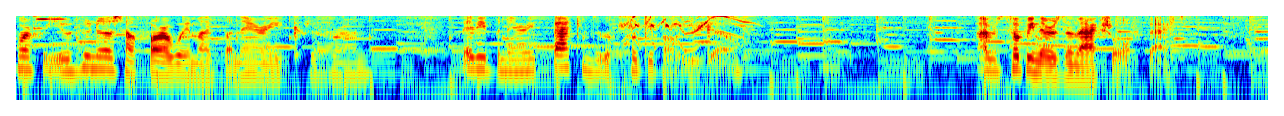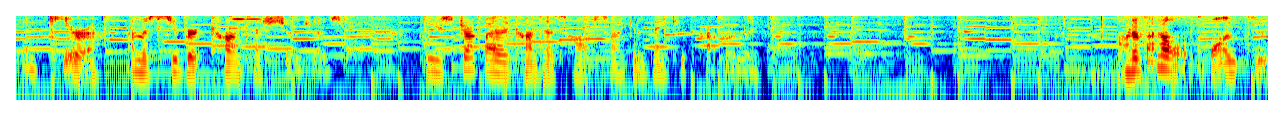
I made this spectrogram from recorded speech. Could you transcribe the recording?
More for you, who knows how far away my Buneary could have run. Baby Buneary, back into the Pokeball you go. I was hoping there was an actual effect. I'm Keira. I'm a super contest show judge. Please drop by the contest hall so I can thank you properly. What if I don't want to?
